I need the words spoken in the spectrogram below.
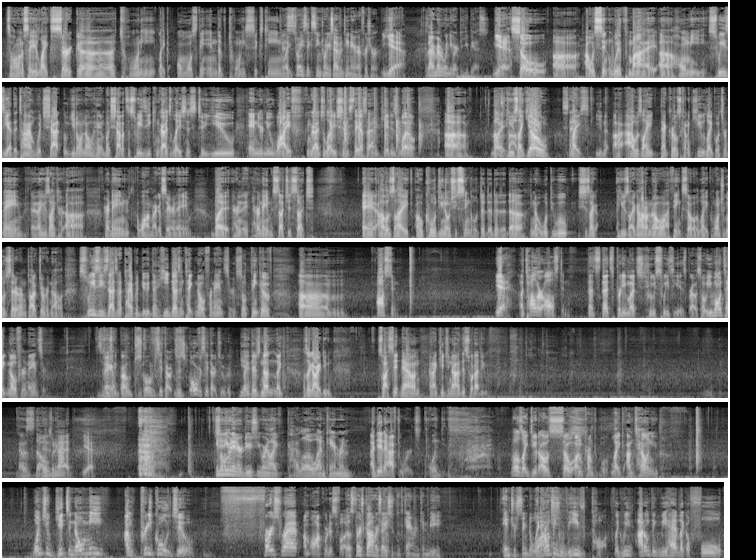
so I want to say like circa twenty, like almost the end of 2016. Like like, 2016, 2017 era for sure. yeah, Because I remember when you worked at UPS. yeah. So, uh, I was sitting with my uh homie Sweezy at the time. Which shout you don't know him, but shout out to Sweezy. Congratulations to you and your new wife. Congratulations. They also had a kid as well. Uh, but he was like, "Yo." Like you know, uh, I was like, that girl's kind of cute. Like, what's her name? And he was like, her, uh, her name. Well, I'm not gonna say her name, but her her name is such and such. And I was like, "Oh, cool. Do you know she's single?" Da da da da da. You know, whoopie whoop. She's like, he was like, "I don't know. I think so. Like, why don't you go sit her and talk to her now?" Sweezy's that type of dude that he doesn't take no for an answer. So think of, um, Austin. Yeah, a taller Austin. That's that's pretty much who Sweezy is, bro. So he won't take no for an answer. It's He's very like, bro, just go over, sit there, just go over, sit there, too. Yeah. Like, there's nothing. Like, I was like, all right, dude. So I sit down, and I kid you not, this is what I do. that was the It was bad. Yeah. You didn't even introduce. You weren't like, "Hello, I'm Cameron." I did afterwards. Well, I was like, dude, I was so uncomfortable. Like, I'm telling you, once you get to know me, I'm pretty cool and chill. First rap, I'm awkward as fuck. those first conversations with Cameron can be interesting to watch. like, I don't think we've talked. Like, we, I don't think we had like a full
